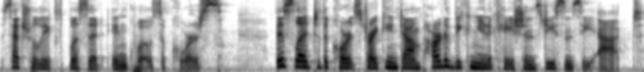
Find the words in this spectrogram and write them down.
Sexually explicit, in quotes, of course. This led to the court striking down part of the Communications Decency Act.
